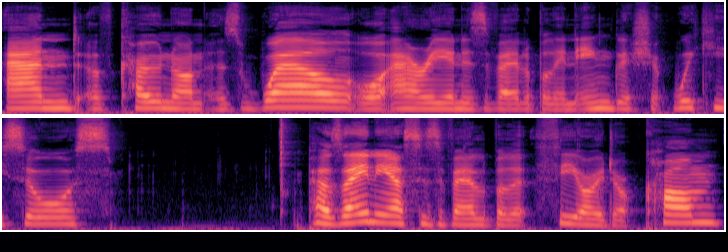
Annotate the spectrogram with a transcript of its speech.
and of Conon as well, or Arrian is available in English at Wikisource. Pausanias is available at theoi.com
